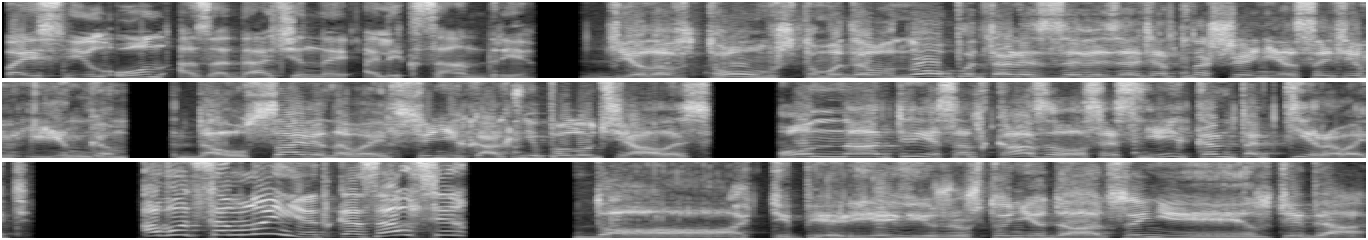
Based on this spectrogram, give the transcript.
Пояснил он озадаченной Александре. «Дело в том, что мы давно пытались завязать отношения с этим Ингом, да у Савиновой все никак не получалось. Он наотрез отказывался с ней контактировать. А вот со мной не отказался. Да, теперь я вижу, что недооценил тебя.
